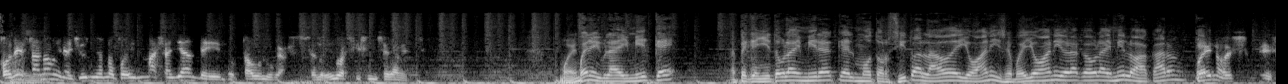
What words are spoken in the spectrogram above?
Con esta nómina Junior no puede ir más allá del octavo lugar, se lo digo así sinceramente. Bueno, Bueno, ¿y Vladimir qué? El pequeñito Vladimir, el que el motorcito al lado de Giovanni. Se fue Giovanni y ahora quedó Vladimir, lo sacaron. ¿Qué? Bueno, es, es,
